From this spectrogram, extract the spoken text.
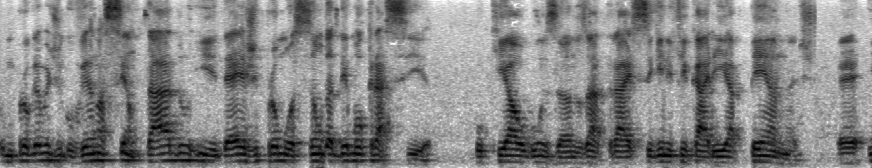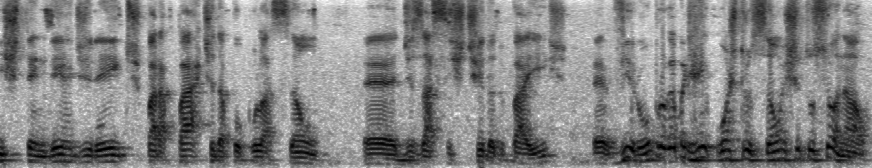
um programa de governo assentado em ideias de promoção da democracia, o que há alguns anos atrás significaria apenas é, estender direitos para parte da população é, desassistida do país, é, virou um programa de reconstrução institucional.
